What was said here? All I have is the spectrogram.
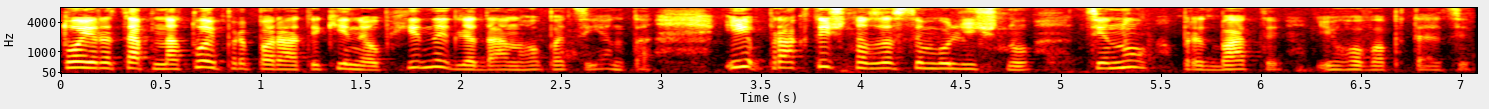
той рецепт на той препарат, який необхідний для даного пацієнта, і практично за символічну ціну придбати його в аптеці.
